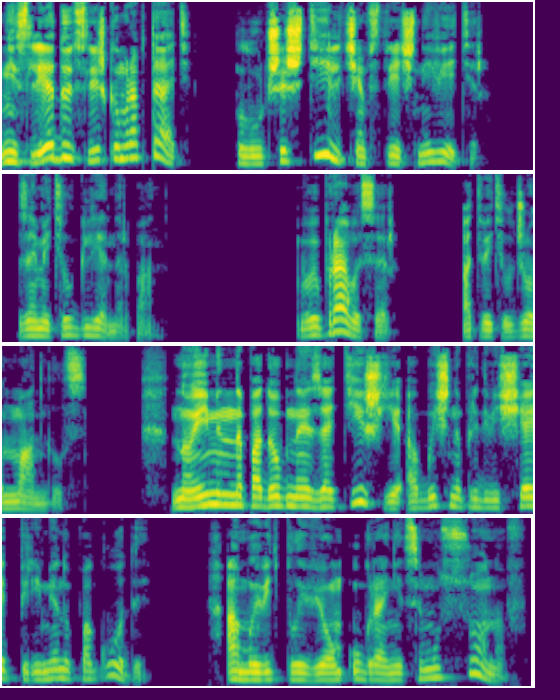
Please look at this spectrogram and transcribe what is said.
не следует слишком роптать. Лучше штиль, чем встречный ветер, — заметил Гленнерван. «Вы правы, сэр», — ответил Джон Манглс. «Но именно подобное затишье обычно предвещает перемену погоды, а мы ведь плывем у границы муссонов,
